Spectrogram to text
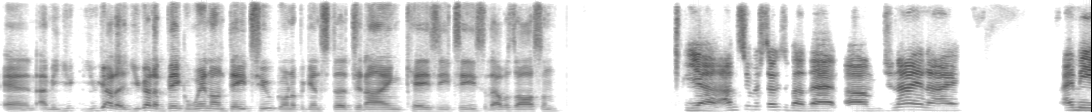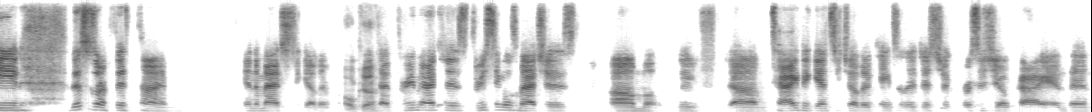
And I mean, you, you got a you got a big win on day two going up against uh, Janai and KZT, so that was awesome. Yeah, I'm super stoked about that. Um, Janai and I, I mean, this is our fifth time in a match together. Okay. We've had three matches, three singles matches. Um, we've um, tagged against each other, Kings of the District versus Yokai, and then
